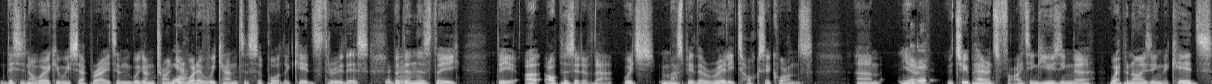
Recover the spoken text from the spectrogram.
this is not working. We separate and we're going to try and yeah. do whatever we can to support the kids through this. Mm-hmm. But then there's the the uh, opposite of that, which must be the really toxic ones. Um, you know, two parents fighting, using the weaponizing the kids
